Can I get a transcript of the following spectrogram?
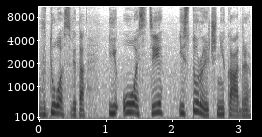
вдосвіта. І ось ці історичні кадри.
